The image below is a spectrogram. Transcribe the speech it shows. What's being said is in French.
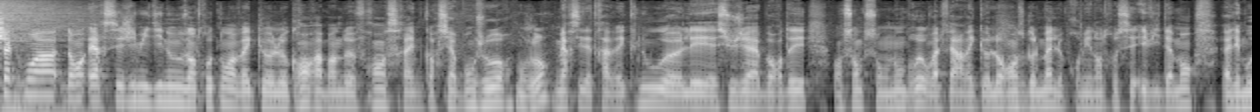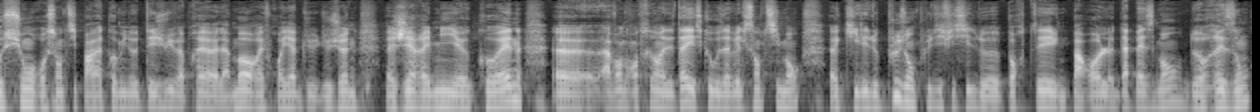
Chaque mois, dans RCJ Midi, nous nous entretenons avec euh, le grand rabbin de France, Raïm Corsia. Bonjour. Bonjour. Merci d'être avec nous. Euh, les sujets abordés ensemble sont nombreux. On va le faire avec euh, Laurence Goldman. Le premier d'entre eux, c'est évidemment l'émotion ressentie par la communauté juive après la mort effroyable du, jeune Jérémy Cohen. avant de rentrer dans les détails, est-ce que vous avez le sentiment qu'il est de plus en plus difficile de porter une parole d'apaisement, de raison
